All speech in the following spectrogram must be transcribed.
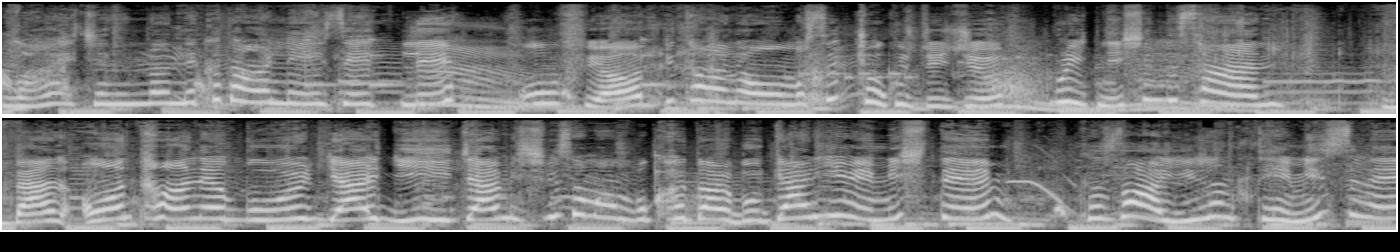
Vay canına ne kadar lezzetli. Of ya bir tane olması çok üzücü. Britney şimdi sen. Ben 10 tane burger yiyeceğim. Hiçbir zaman bu kadar burger yememiştim. Kızlar yüzün temiz mi?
